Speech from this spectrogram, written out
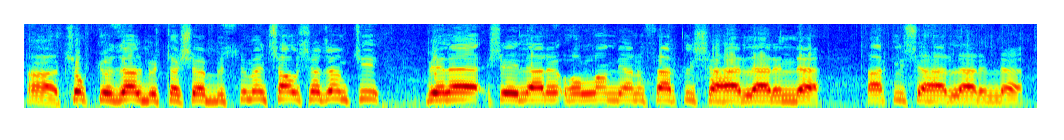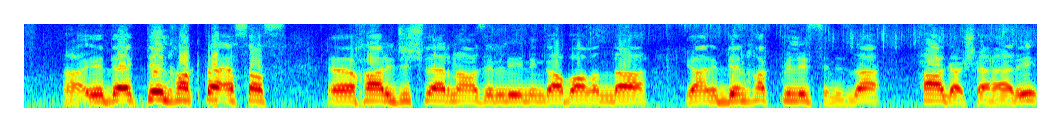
Ha, çox gözəl bir təşəbbüsdür. Mən çalışacağam ki, belə şeyləri Hollandiyanın fərqli şəhərlərində, fərqli şəhərlərində ha, edək. Den Haaqda əsas Xarici İşlər Nazirliyinin qabağında, yəni Den Haaq bilirsiniz də, Haqa şəhəri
